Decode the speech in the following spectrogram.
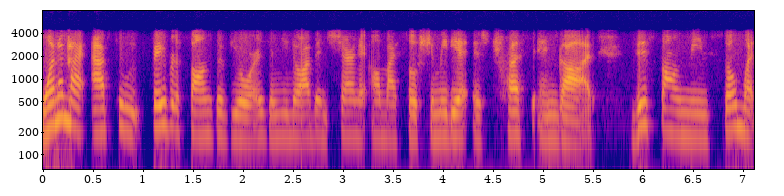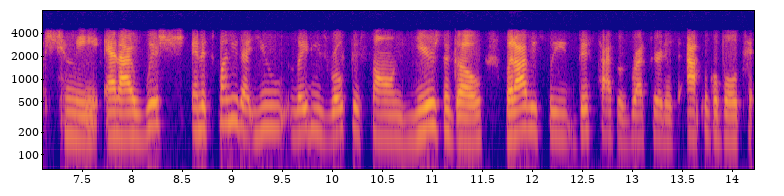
One of my absolute favorite songs of yours, and you know I've been sharing it on my social media, is "Trust in God." This song means so much to me, and I wish. And it's funny that you ladies wrote this song years ago, but obviously this type of record is applicable to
